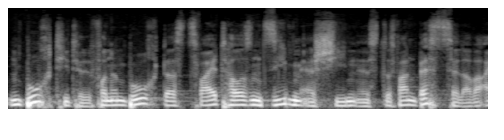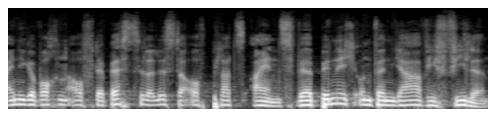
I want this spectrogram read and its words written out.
ein Buchtitel von einem Buch, das 2007 erschienen ist. Das war ein Bestseller, war einige Wochen auf der Bestsellerliste auf Platz 1. Wer bin ich und wenn ja, wie viele?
